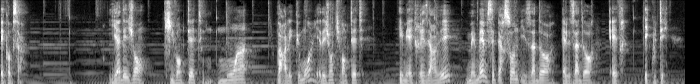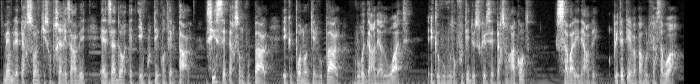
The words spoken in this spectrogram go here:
est comme ça. Il y a des gens qui vont peut-être moins parler que moi. Il y a des gens qui vont peut-être aimer être réservés, mais même ces personnes, ils adorent, elles adorent être écoutées. Même les personnes qui sont très réservées, elles adorent être écoutées quand elles parlent. Si ces personnes vous parlent et que pendant qu'elles vous parlent, vous regardez à droite et que vous vous en foutez de ce que cette personne raconte, ça va l'énerver. Peut-être qu'elle va pas vous le faire savoir,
